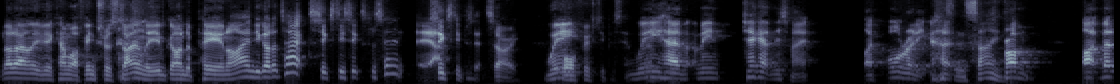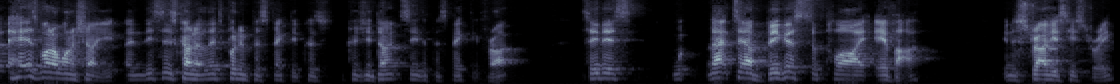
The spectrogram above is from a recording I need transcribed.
Not only have you come off interest only, you've gone to P and I, and you got a tax sixty-six percent, sixty percent. Sorry, We or fifty percent. We have, I mean, check out this, mate. Like already It's insane. from, uh, but here's what I want to show you, and this is kind of let's put in perspective because because you don't see the perspective, right? See this? That's our biggest supply ever in Australia's history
